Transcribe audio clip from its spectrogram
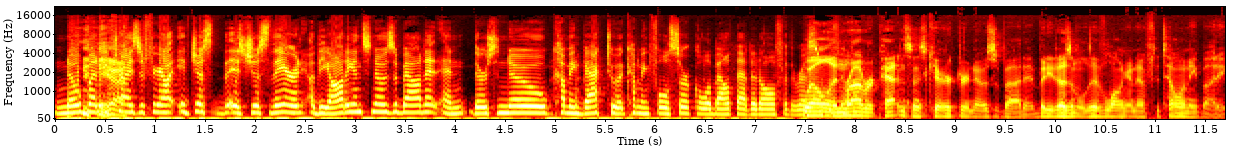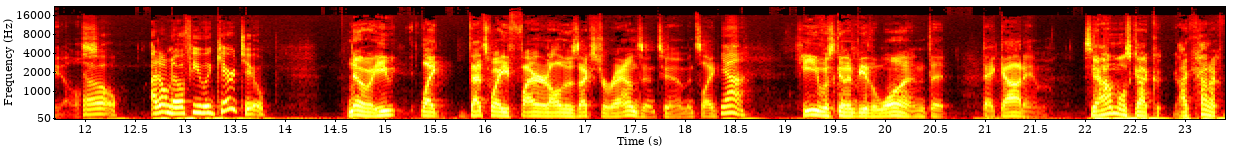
Nobody Yeah. tries to figure out it just it's just there and the audience knows about it and there's no coming back to it, coming full circle about that at all for the rest of the Well, and film. Robert Pattinson's character knows about it, but he doesn't live long enough to tell anybody else. Oh. I don't know if he would care to. No, he like that's why he fired all those extra rounds into him. It's like Yeah. he was going to be the one that that got him. See, I almost got, I kind of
